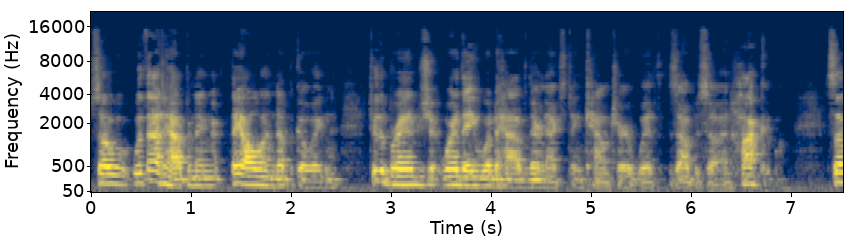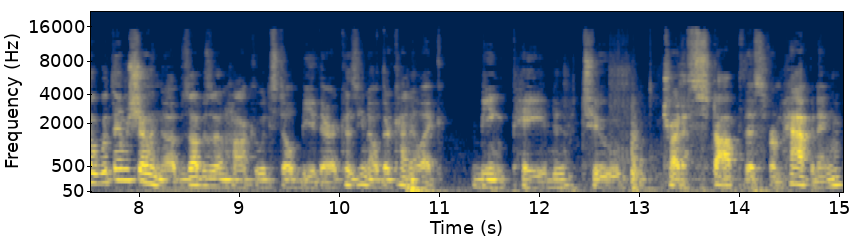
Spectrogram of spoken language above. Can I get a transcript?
So, with that happening, they all end up going to the bridge where they would have their next encounter with Zabuza and Haku. So, with them showing up, Zabuza and Haku would still be there because, you know, they're kind of like being paid to try to stop this from happening.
